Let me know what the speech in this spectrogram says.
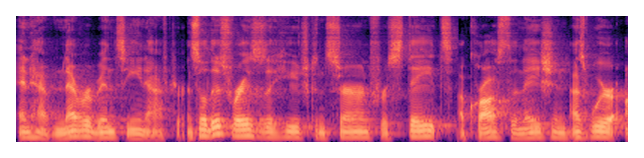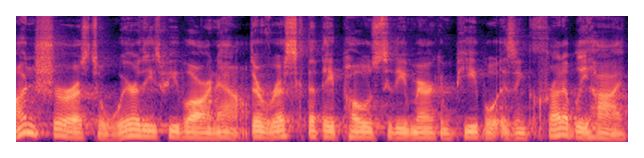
and have never been seen after. And so this raises a huge concern for states across the nation as we're unsure as to where these people are now. The risk that they pose to the American people is incredibly high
